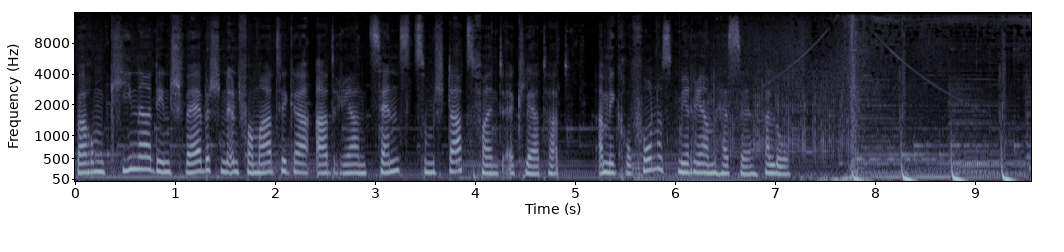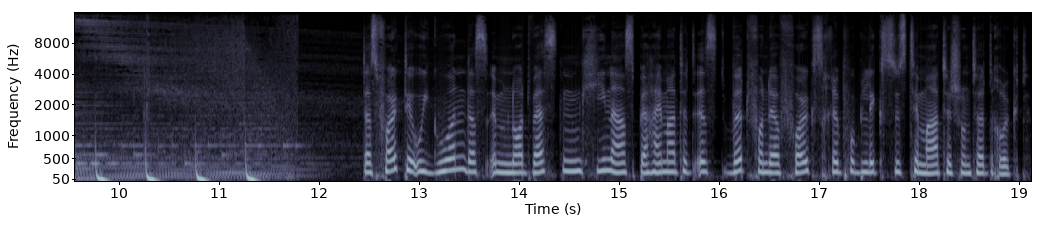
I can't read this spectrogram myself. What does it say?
Warum China den schwäbischen Informatiker Adrian Zenz zum Staatsfeind erklärt hat. Am Mikrofon ist Miriam Hesse. Hallo. Das Volk der Uiguren, das im Nordwesten Chinas beheimatet ist, wird von der Volksrepublik systematisch unterdrückt.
